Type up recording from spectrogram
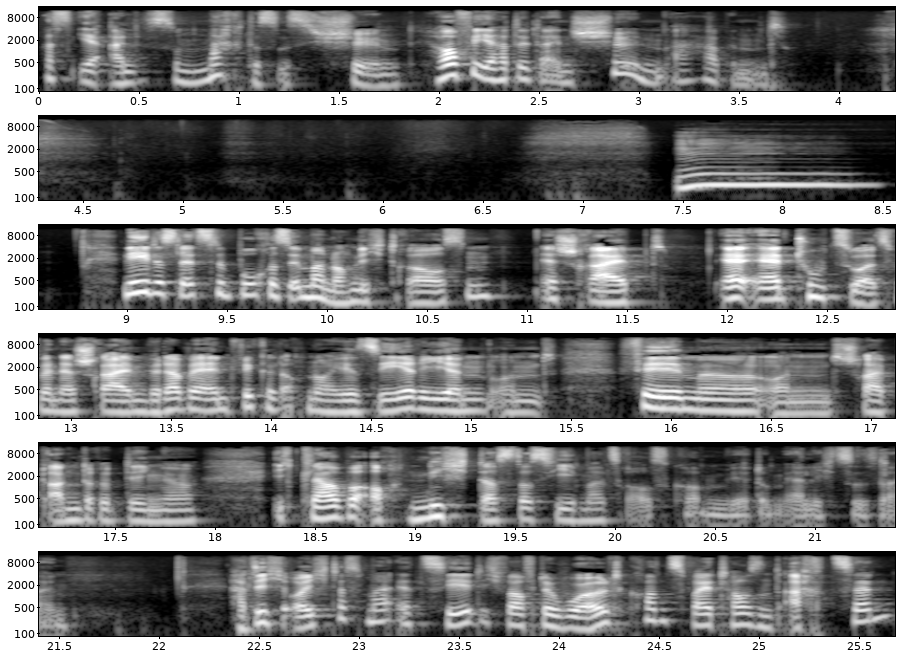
Was ihr alles so macht, das ist schön. Ich hoffe, ihr hattet einen schönen Abend. Mm. Nee, das letzte Buch ist immer noch nicht draußen. Er schreibt. Er, er tut so, als wenn er schreiben würde, aber er entwickelt auch neue Serien und Filme und schreibt andere Dinge. Ich glaube auch nicht, dass das jemals rauskommen wird, um ehrlich zu sein. Hatte ich euch das mal erzählt? Ich war auf der Worldcon 2018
